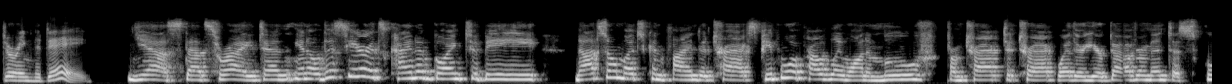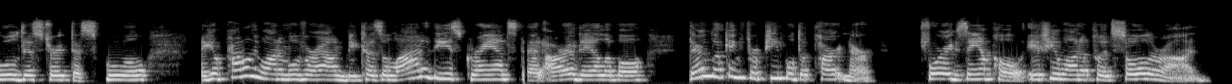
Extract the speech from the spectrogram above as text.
during the day. Yes, that's right. And you know, this year it's kind of going to be not so much confined to tracks. People will probably want to move from track to track, whether you're government, a school district, a school. You'll probably want to move around because a lot of these grants that are available, they're looking for people to partner. For example, if you want to put solar on,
